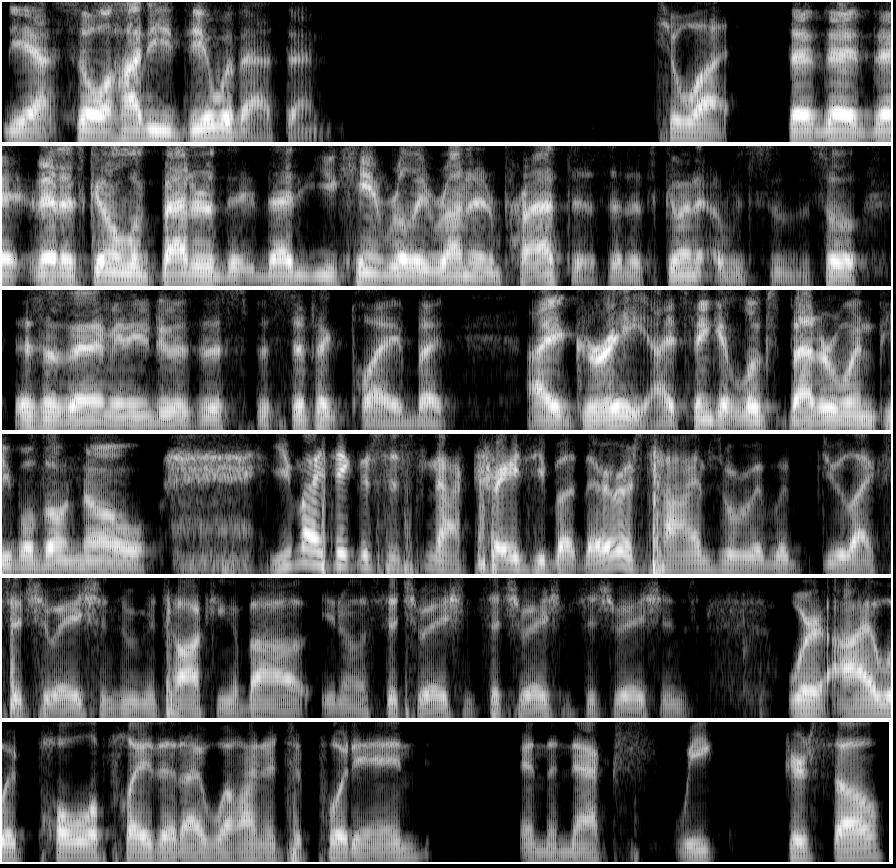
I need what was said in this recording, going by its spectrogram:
yeah, so how do you deal with that then? To what? That that that, that it's going to look better that, that you can't really run it in practice that it's going to so, so this has anything to do with this specific play but I agree. I think it looks better when people don't know. You might think this is not crazy, but there was times where we would do like situations. We've been talking about, you know, situations, situations, situations, where I would pull a play that I wanted to put in in the next week or so,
